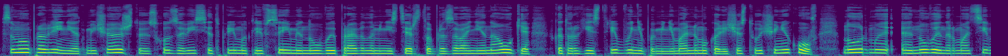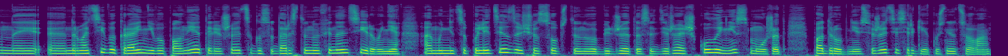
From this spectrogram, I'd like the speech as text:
В самоуправлении отмечают, что исход зависит, примут ли в Сейме новые правила Министерства образования и науки, в которых есть требования по минимальному количеству учеников. Нормы, э, новые нормативные, э, нормативы крайне не и лишается государственного финансирования, а муниципалитет за счет собственного бюджета содержать школы не сможет. Подробнее в сюжете Сергея Кузнецова.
